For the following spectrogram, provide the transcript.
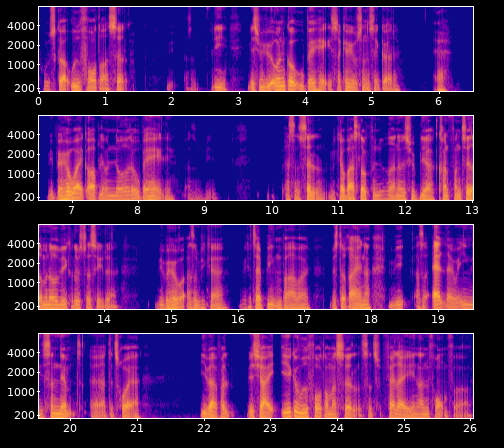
husker at udfordre os selv. Altså, fordi hvis vi vil undgå ubehag, så kan vi jo sådan set gøre det. Ja. Vi behøver ikke opleve noget, der er ubehageligt. Altså, vi, altså selv, vi kan jo bare slukke for nyhederne, hvis vi bliver konfronteret med noget, vi ikke har lyst til at se der. Vi behøver, altså vi kan, vi kan tage bilen på arbejde hvis det regner. Vi, altså alt er jo egentlig så nemt, øh, og det tror jeg, i hvert fald, hvis jeg ikke udfordrer mig selv, så falder jeg i en eller anden form for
